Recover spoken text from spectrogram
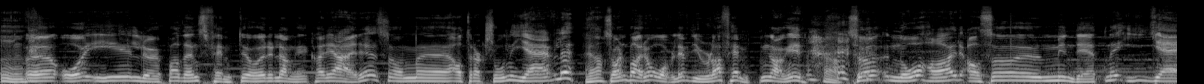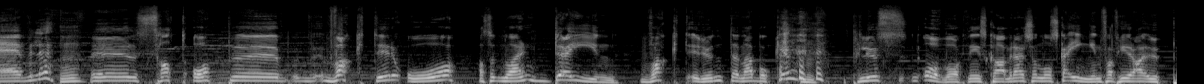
Mm. Eh, og i løpet av dens 50 år lange karriere som eh, attraksjon i Jævle, så har den bare overlevd jula 15 ganger. Så nå har altså myndighetene i Jævle Mm. eh, satt opp eh, vakter og Altså, nå er den døgnvakt rundt denne bukken. Pluss overvåkningskameraer, så nå skal ingen få fyra opp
